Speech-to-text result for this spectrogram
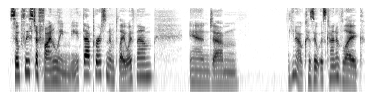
So pleased to finally meet that person and play with them. And, um, you know, because it was kind of like,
